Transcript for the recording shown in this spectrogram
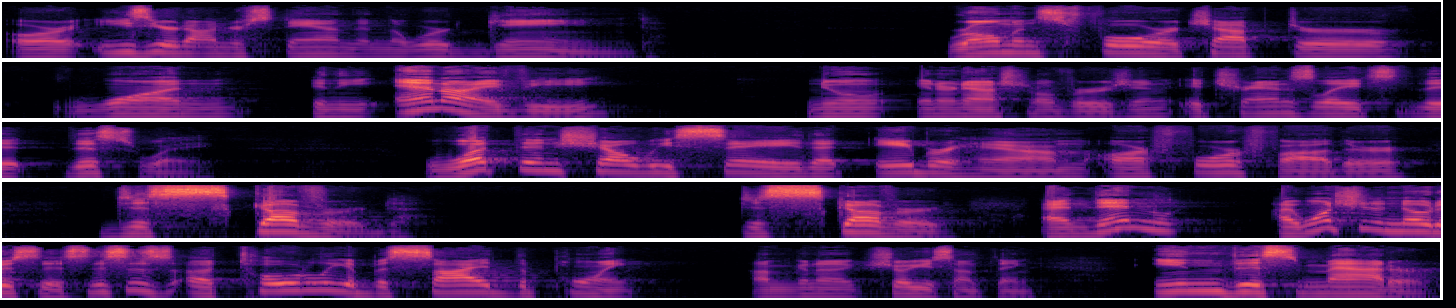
or easier to understand than the word gained. Romans 4, chapter 1, in the NIV, New International Version, it translates it this way What then shall we say that Abraham, our forefather, discovered? Discovered. And then I want you to notice this. This is a totally a beside the point. I'm going to show you something. In this matter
